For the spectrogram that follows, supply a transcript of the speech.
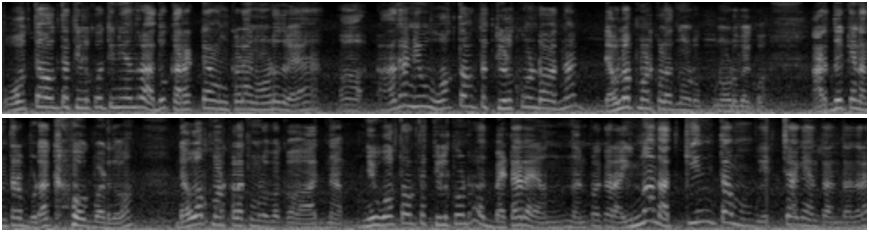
ಹೋಗ್ತಾ ಹೋಗ್ತಾ ತಿಳ್ಕೊತೀನಿ ಅಂದ್ರೆ ಅದು ಕರೆಕ್ಟಾಗಿ ಒಂದು ಕಡೆ ನೋಡಿದ್ರೆ ಆದ್ರೆ ನೀವು ಹೋಗ್ತಾ ಹೋಗ್ತಾ ತಿಳ್ಕೊಂಡು ಅದನ್ನ ಡೆವಲಪ್ ಮಾಡ್ಕೊಳ್ಳೋದು ನೋಡು, ನೋಡಬೇಕು. ಅರ್ಧಕ್ಕೆ ನಂತರ ಬುಡಕ್ಕೆ ಹೋಗ್ಬಾರ್ದು. ಡೆವಲಪ್ ಮಾಡ್ಕೊಳಕ್ ನೋಡ್ಬೇಕು ಅದನ್ನ ನೀವು ಹೋಗ್ತಾ ಹೋಗ್ತಾ ತಿಳ್ಕೊಂಡ್ರೆ ಅದು ಬೆಟರೇ ನನ್ನ ಪ್ರಕಾರ. ಇನ್ನೊಂದು ಅದಕ್ಕಿಂತ ಹೆಚ್ಚಾಗಿ ಅಂತ ಅಂತಂದ್ರೆ,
